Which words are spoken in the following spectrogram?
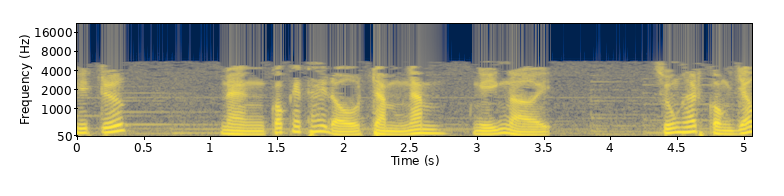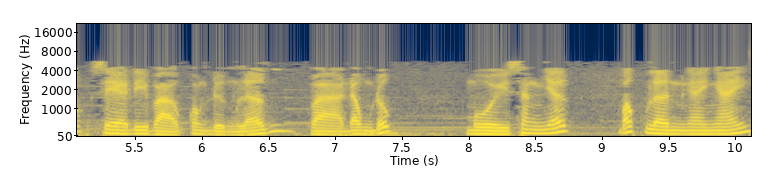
phía trước. Nàng có cái thái độ trầm ngâm, nghĩ ngợi. Xuống hết con dốc xe đi vào con đường lớn và đông đúc. Mùi xăng nhớt bốc lên ngay ngáy.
